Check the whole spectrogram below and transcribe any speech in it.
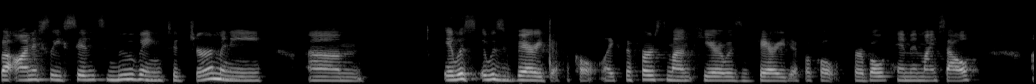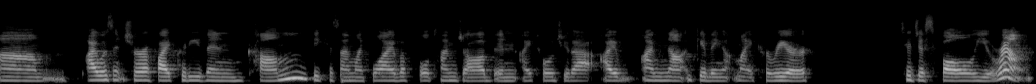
but honestly since moving to germany um, it was it was very difficult. Like the first month here was very difficult for both him and myself. Um, i wasn't sure if i could even come because i'm like well i have a full-time job and i told you that i i'm not giving up my career to just follow you around.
